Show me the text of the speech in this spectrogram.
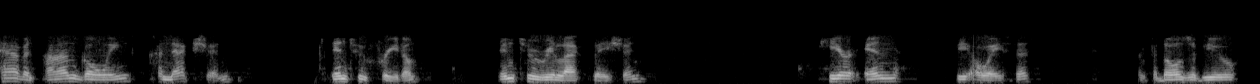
have an ongoing connection into freedom, into relaxation here in the oasis. And for those of you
